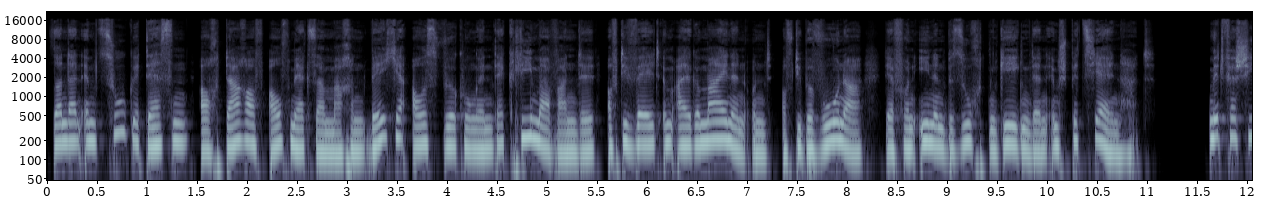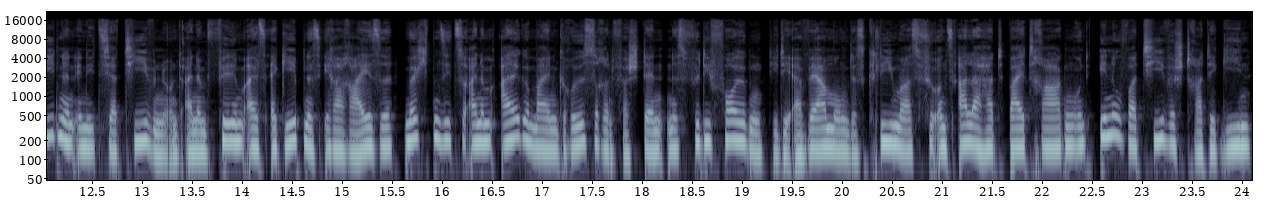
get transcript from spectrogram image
sondern im Zuge dessen auch darauf aufmerksam machen, welche Auswirkungen der Klimawandel auf die Welt im Allgemeinen und auf die Bewohner der von ihnen besuchten Gegenden im Speziellen hat. Mit verschiedenen Initiativen und einem Film als Ergebnis ihrer Reise möchten sie zu einem allgemein größeren Verständnis für die Folgen, die die Erwärmung des Klimas für uns alle hat, beitragen und innovative Strategien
